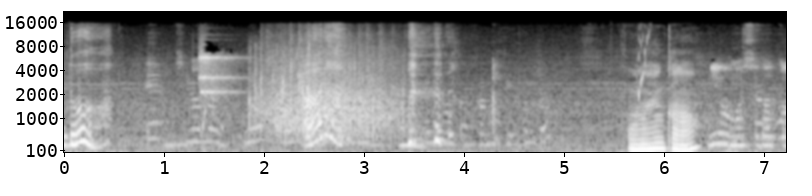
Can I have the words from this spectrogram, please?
どうこの辺かなリオマシだと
